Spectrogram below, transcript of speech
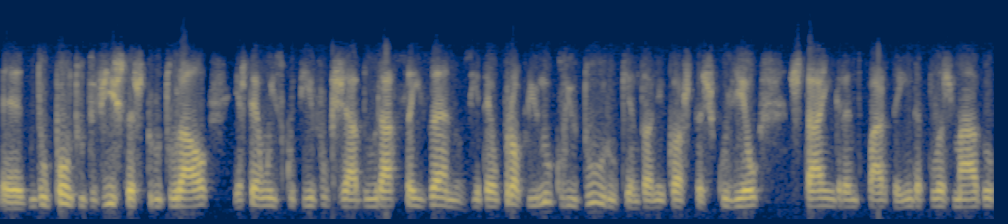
eh, do ponto de vista estrutural, este é um executivo que já dura há seis anos e até o próprio núcleo duro que António Costa escolheu está em grande parte ainda plasmado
